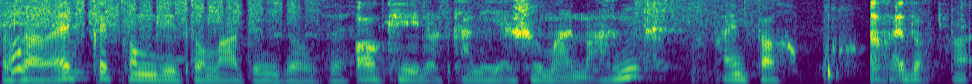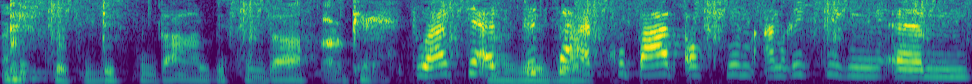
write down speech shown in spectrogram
Also als erstes kommt die Tomatensauce. Okay, das kann ich ja schon mal machen. Einfach Ach, einfach. ein Stück, ein bisschen da, ein bisschen da. Okay. Du hast ja als Pizza-Akrobat auch schon an richtigen ähm,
